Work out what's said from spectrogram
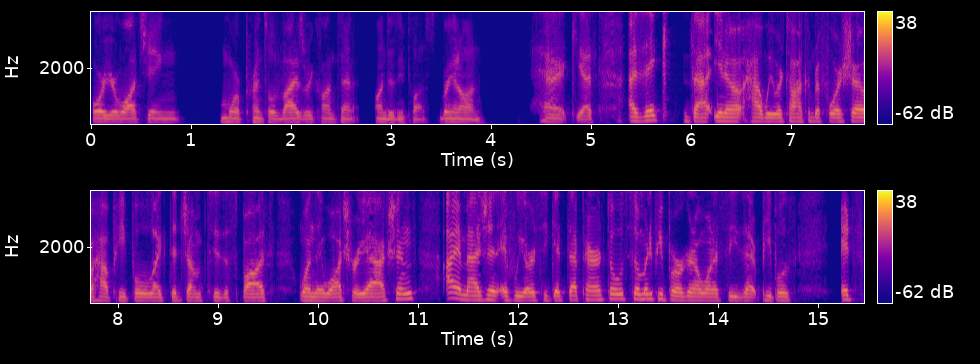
or you're watching more parental advisory content on Disney Plus. Bring it on. Heck yes. I think that, you know, how we were talking before show, how people like to jump to the spots when they watch reactions. I imagine if we are to get that parental, so many people are going to want to see that people's, it's,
